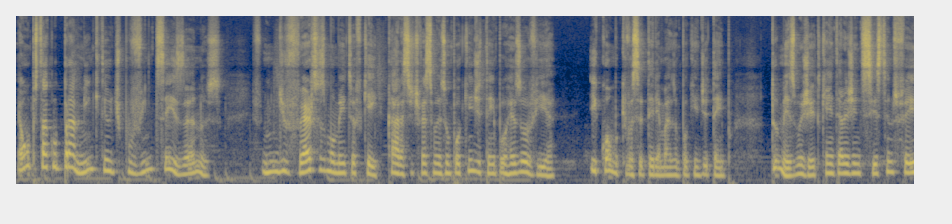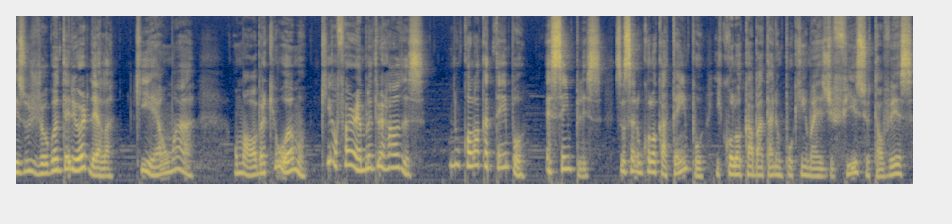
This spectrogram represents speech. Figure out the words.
É um obstáculo para mim que tenho tipo 26 anos. Em diversos momentos eu fiquei, cara, se eu tivesse mais um pouquinho de tempo eu resolvia. E como que você teria mais um pouquinho de tempo? Do mesmo jeito que a Intelligent Systems fez o jogo anterior dela, que é uma, uma obra que eu amo, que é o Fire Emblem Three Houses. Não coloca tempo, é simples. Se você não colocar tempo e colocar a batalha um pouquinho mais difícil, talvez,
